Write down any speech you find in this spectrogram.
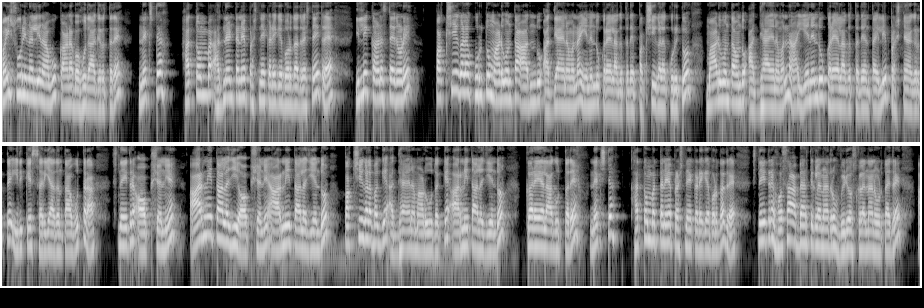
ಮೈಸೂರಿನಲ್ಲಿ ನಾವು ಕಾಣಬಹುದಾಗಿರುತ್ತದೆ. ನೆಕ್ಸ್ಟ್ ಹತ್ತೊಂಬ, ಹದಿನೆಂಟನೇ ಪ್ರಶ್ನೆ ಕಡೆಗೆ ಬರೋದಾದರೆ ಸ್ನೇಹಿತರೆ, ಇಲ್ಲಿ ಕಾಣಿಸ್ತಾ ಇದೆ ನೋಡಿ ಪಕ್ಷಿಗಳ ಕುರಿತು ಮಾಡುವಂಥ ಒಂದು ಅಧ್ಯಯನವನ್ನು ಏನೆಂದು ಕರೆಯಲಾಗುತ್ತದೆ? ಪಕ್ಷಿಗಳ ಕುರಿತು ಮಾಡುವಂಥ ಒಂದು ಅಧ್ಯಯನವನ್ನು ಏನೆಂದು ಕರೆಯಲಾಗುತ್ತದೆ ಅಂತ ಇಲ್ಲಿ ಪ್ರಶ್ನೆ ಆಗಿರುತ್ತೆ. ಇದಕ್ಕೆ ಸರಿಯಾದಂತಹ ಉತ್ತರ ಸ್ನೇಹಿತರೆ option A ornithology option A. Ornithology ಎಂದು ಪಕ್ಷಿಗಳ ಬಗ್ಗೆ ಅಧ್ಯಯನ ಮಾಡುವುದಕ್ಕೆ ಆರ್ನಿತಾಲಜಿ ಎಂದು ಕರೆಯಲಾಗುತ್ತದೆ. ನೆಕ್ಸ್ಟ್ ಹತ್ತೊಂಬತ್ತನೇ ಪ್ರಶ್ನೆ ಕಡೆಗೆ ಬರೋದಾದರೆ, ಸ್ನೇಹಿತರೆ, ಹೊಸ ಅಭ್ಯರ್ಥಿಗಳೇನಾದರೂ ವಿಡಿಯೋಸ್ಗಳನ್ನು ನೋಡ್ತಾ ಇದ್ದರೆ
